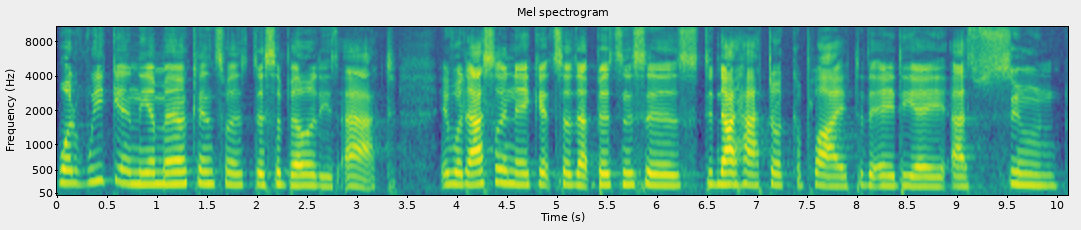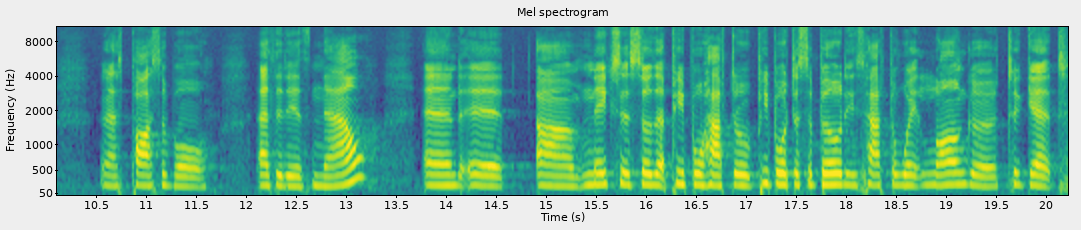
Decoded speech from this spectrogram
would weaken the Americans with Disabilities Act. It would actually make it so that businesses did not have to comply to the ADA as soon as possible as it is now, and it um, makes it so that people have to, people with disabilities have to wait longer to get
